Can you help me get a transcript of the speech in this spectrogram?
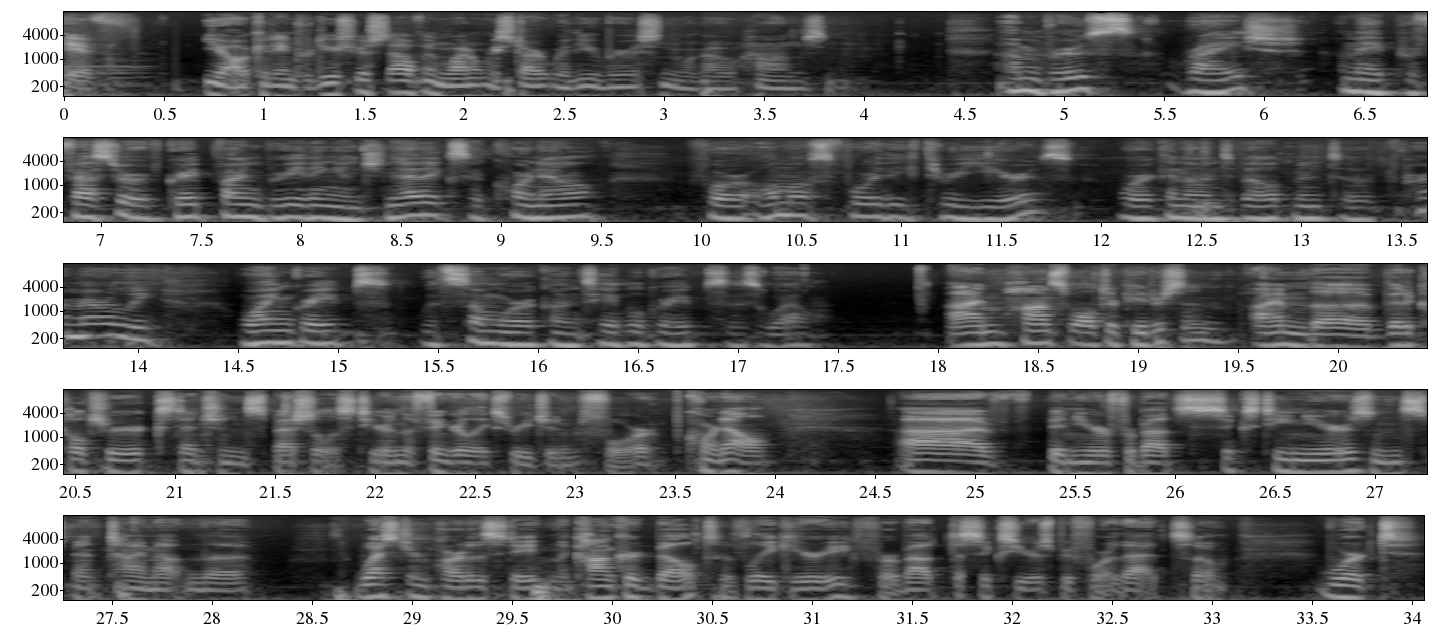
If you all could introduce yourself, and why don't we start with you, Bruce, and we'll go Hans. I'm Bruce Reisch. I'm a professor of grapevine breeding and genetics at Cornell for almost 43 years, working on development of primarily wine grapes with some work on table grapes as well. I'm Hans Walter Peterson. I'm the viticulture extension specialist here in the Finger Lakes region for Cornell. Uh, I've been here for about 16 years and spent time out in the western part of the state in the Concord Belt of Lake Erie for about six years before that. So, worked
